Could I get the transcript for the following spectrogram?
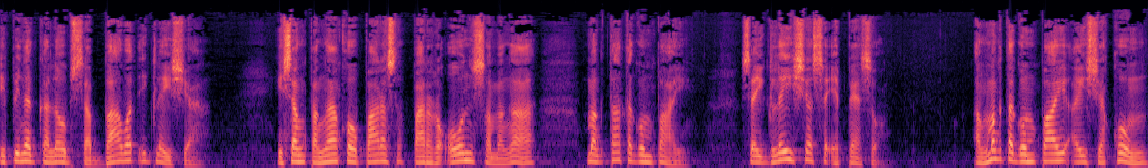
ipinagkalob sa bawat iglesia, isang pangako para, sa, para roon sa mga magtatagumpay sa iglesia sa Epeso. Ang magtagumpay ay siya kung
